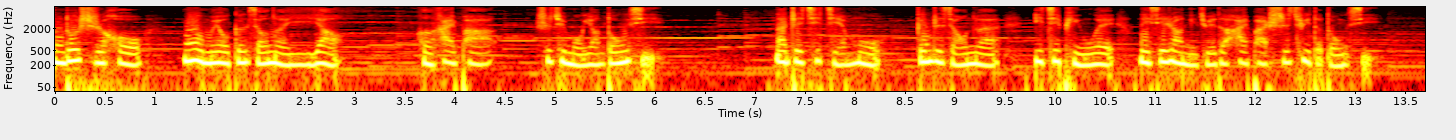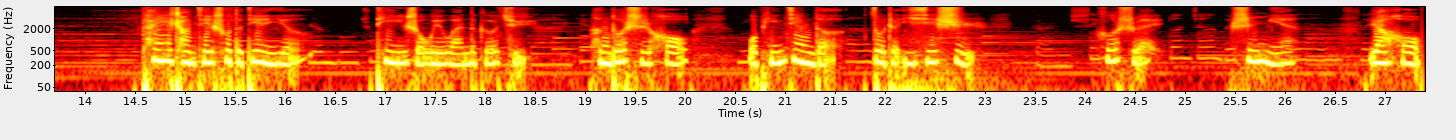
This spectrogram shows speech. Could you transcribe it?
很多时候，你有没有跟小暖一样，很害怕失去某样东西？那这期节目跟着小暖一起品味那些让你觉得害怕失去的东西。看一场结束的电影，听一首未完的歌曲。很多时候，我平静地做着一些事，喝水，失眠，然后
